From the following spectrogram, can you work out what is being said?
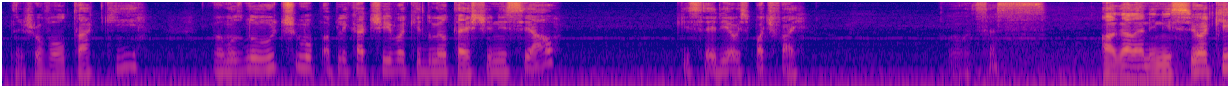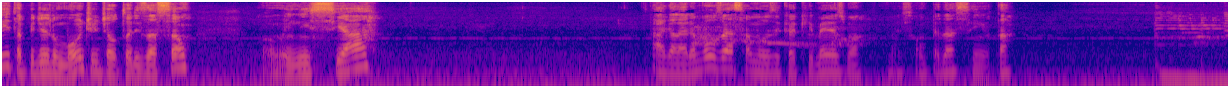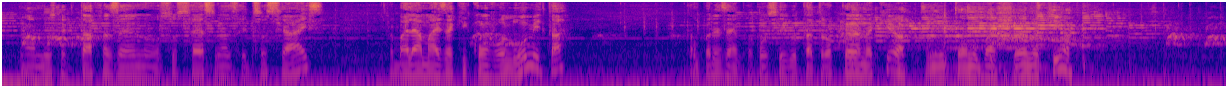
Deixa eu voltar aqui. Vamos no último aplicativo aqui do meu teste inicial, que seria o Spotify. Ó, galera, iniciou aqui, tá pedindo um monte de autorização. Vamos iniciar. Ah, galera, eu vou usar essa música aqui mesmo, ó, mas só um pedacinho, tá? Uma música que tá fazendo sucesso nas redes sociais. Trabalhar mais aqui com volume, tá? Então, por exemplo, eu consigo estar tá trocando aqui, ó, aumentando e baixando aqui, ó.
